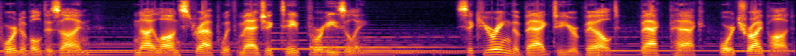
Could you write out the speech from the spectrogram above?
Portable design, nylon strap with magic tape for easily Securing the bag to your belt, backpack, or tripod.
